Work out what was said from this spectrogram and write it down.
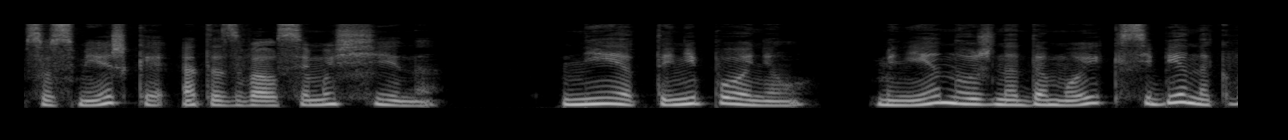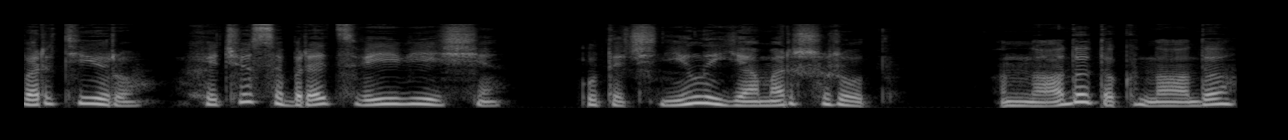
С усмешкой отозвался мужчина. «Нет, ты не понял. Мне нужно домой к себе на квартиру. Хочу собрать свои вещи», — уточнила я маршрут. «Надо так надо,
